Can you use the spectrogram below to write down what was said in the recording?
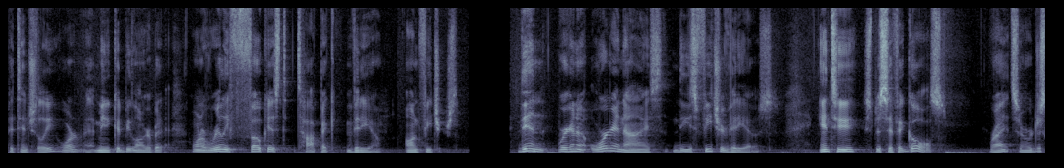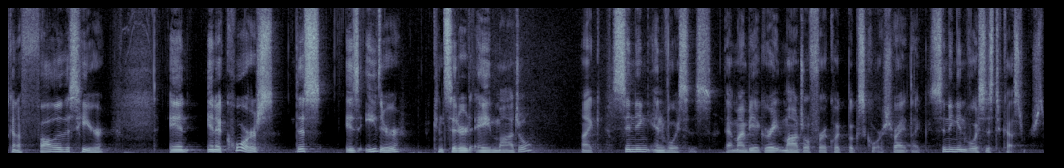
potentially, or I mean, it could be longer, but I want a really focused topic video on features. Then we're going to organize these feature videos into specific goals, right? So we're just going to follow this here. And in a course, this is either considered a module, like sending invoices. That might be a great module for a QuickBooks course, right? Like sending invoices to customers.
